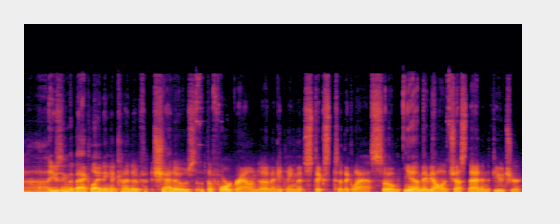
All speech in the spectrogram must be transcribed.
Uh, using the backlighting, it kind of shadows the foreground of anything that sticks to the glass. So yeah, maybe I'll adjust that in the future.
